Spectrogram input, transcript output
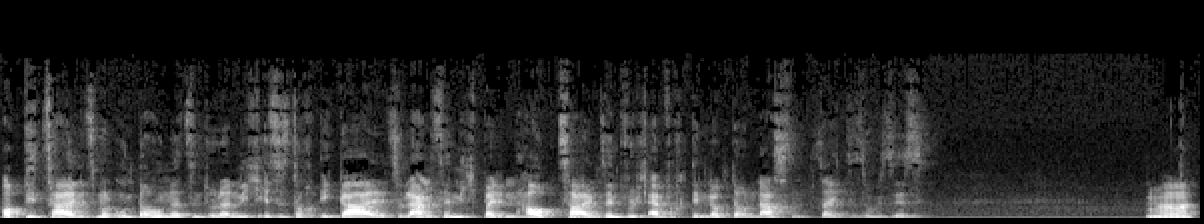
Ob die Zahlen jetzt mal unter 100 sind oder nicht, ist es doch egal. Solange sie nicht bei den Hauptzahlen sind, würde ich einfach den Lockdown lassen. Sag ich dir so, wie es ist. Ja.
